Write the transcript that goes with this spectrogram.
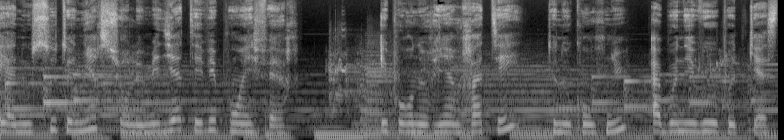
et à nous soutenir sur le mediatv.fr. Et pour ne rien rater de nos contenus, abonnez-vous au podcast.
